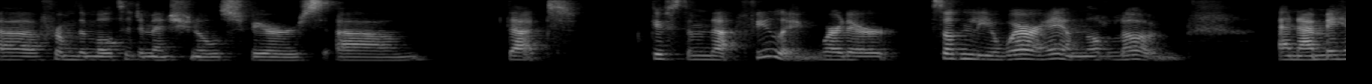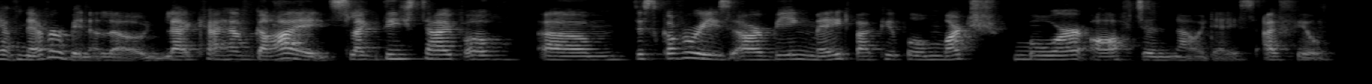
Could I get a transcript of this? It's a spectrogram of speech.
uh, from the multidimensional spheres um, that gives them that feeling where they're suddenly aware, hey, I'm not alone. And I may have never been alone. Like I have guides, like these type of um, discoveries are being made by people much more often nowadays, I feel.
